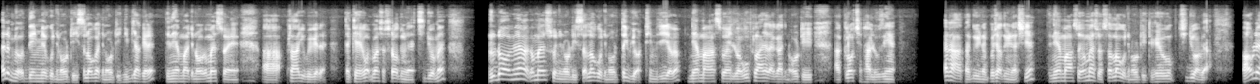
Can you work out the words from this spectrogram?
အဲ့လိုမျိုးအသင်းမျိုးကိုကျွန်တော်တို့ဒီစလော့ကကျွန်တော်တို့ဒီနီးပြခဲ့တယ်ဒီနေရာမှာကျွန်တော်အမဲဆိုရင်အာဖလားယူပေးခဲ့တယ်တကယ်ကောအမဲဆိုစလော့သူတွေချီကြွမယ်လူတော်များအမဲဆိုရင်ကျွန်တော်ဒီဆက်လောက်ကိုကျွန်တော်တိတ်ပြီးတော့အထင်မကြီးရဗျ။မြန်မာဆိုရင်လော်ဘူးဖလားရတာကကျွန်တော်တို့ဒီကလော့ချင်ထားလူစင်းရဲ့ အဲ့ဒါဘာသူနေပြောချသူနေရှိရဒီနေရာမှာဆိုရင်အမဲဆိုဆက်လောက်ကိုကျွန်တော်တို့ဒီတကယ်ကိုချီးကြွပါဗျ။ဘာလို့လဲ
